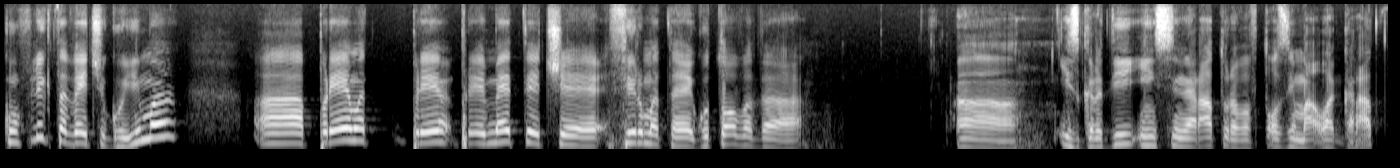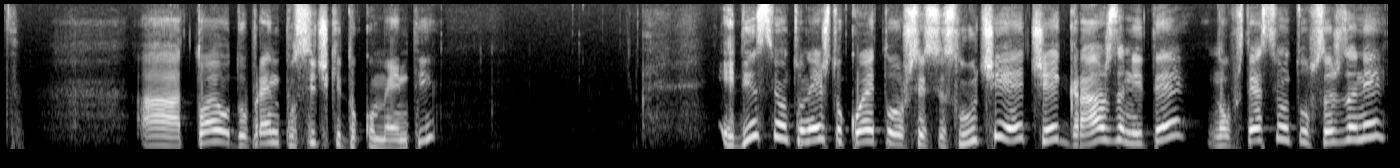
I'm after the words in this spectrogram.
Конфликта вече го има. А, приемат, приемете, че фирмата е готова да а, изгради инсинератора в този малък град. А, той е одобрен по всички документи. Единственото нещо, което ще се случи е, че гражданите на общественото обсъждане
